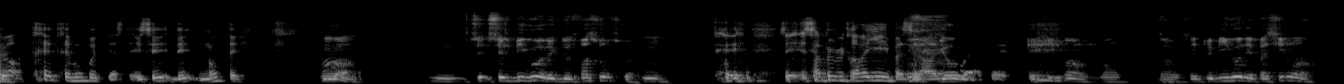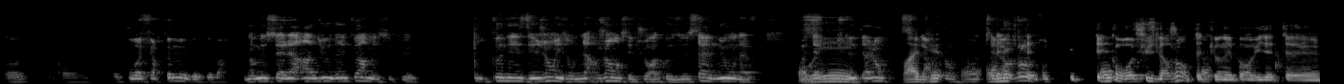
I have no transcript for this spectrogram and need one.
l'histoire. Très très bon podcast. Et c'est des Nantais. Voilà. Hmm. C'est c'est le bigot avec deux, trois sources, quoi. C'est c'est un peu plus travaillé, il passe à la radio. voilà. Bon, bon. Non, c'est que le bigot n'est pas si loin. hein. Donc on, on pourrait faire comme eux, quelque part. Non, mais c'est à la radio, d'accord, mais c'est que ils connaissent des gens, ils ont de l'argent, c'est toujours à cause de ça. Nous, on a Oui. de talent. Ouais, C'est on- est-. Peut-être qu'on refuse l'argent, peut-être qu'on n'a pas envie d'être euh,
